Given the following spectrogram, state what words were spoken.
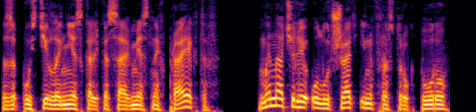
запустила несколько совместных проектов, мы начали улучшать инфраструктуру,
